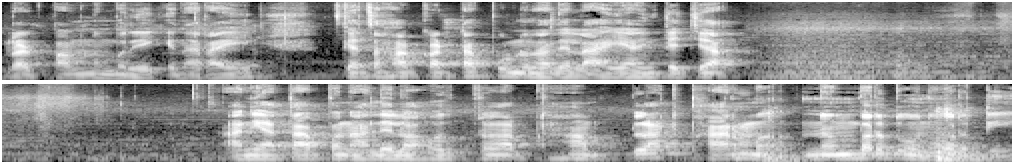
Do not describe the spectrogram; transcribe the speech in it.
प्लॅटफॉर्म नंबर एक येणार आहे. त्याचा हा कट्टा पूर्ण झालेला आहे आणि त्याच्या आणि आता आपण आलेलो आहोत प्लॅटफॉर्म प्लॅटफॉर्म नंबर दोनवरती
